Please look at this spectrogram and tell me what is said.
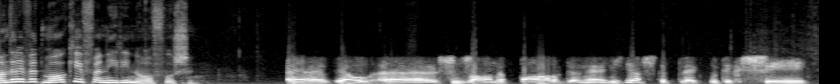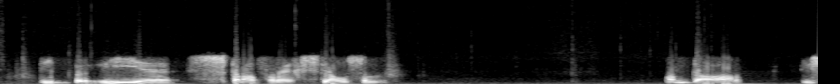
Andre, wat maak jy van hierdie navorsing? Uh wel uh Susan 'n paar dinge. In die eerste plek moet ek sê die breë strafregstelsel van daar die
